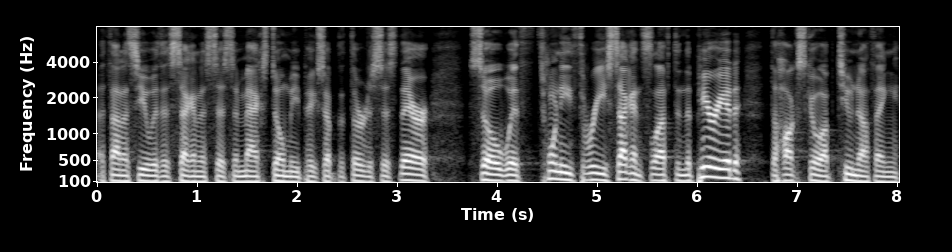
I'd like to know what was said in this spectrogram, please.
Athanasiou with his second assist, and Max Domi picks up the third assist there. So with 23 seconds left in the period, the Hawks go up 2 nothing,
